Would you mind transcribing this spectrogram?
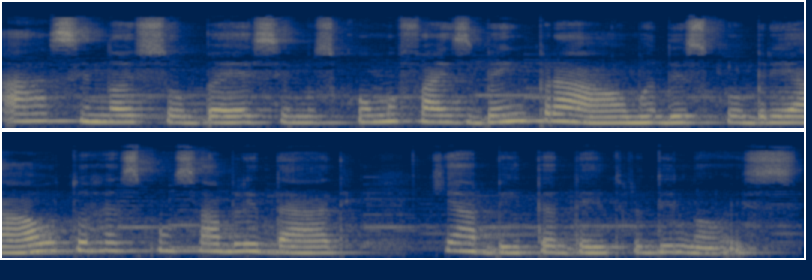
Ah, se nós soubéssemos como faz bem para a alma descobrir a autorresponsabilidade que habita dentro de nós.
